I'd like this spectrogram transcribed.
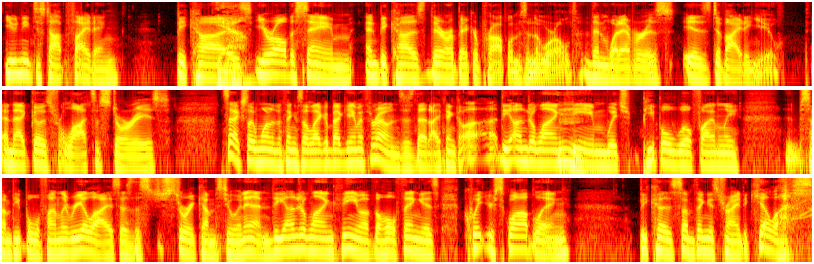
you need to stop fighting because Yeah. you're all the same and because there are bigger problems in the world than whatever is is dividing you. And that goes for lots of stories. It's actually one of the things I like about Game of Thrones is that I think uh, the underlying theme, which people will finally, some people will finally realize as the story comes to an end, the underlying theme of the whole thing is quit your squabbling because something is trying to kill us.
